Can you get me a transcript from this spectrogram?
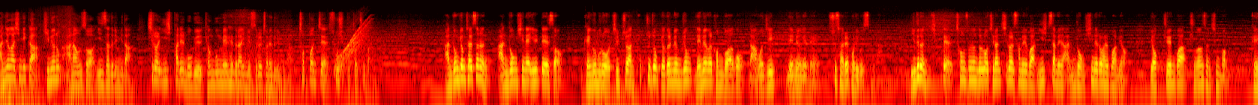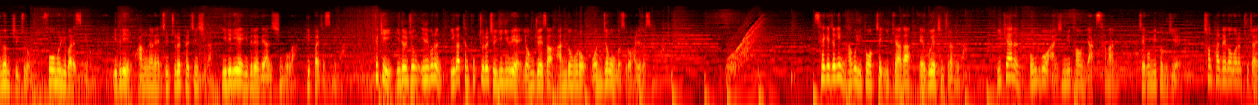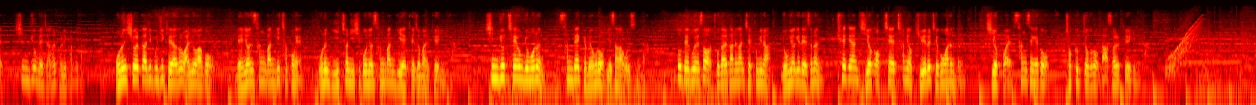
안녕하십니까 김현욱 아나운서 인사드립니다. 7월 28일 목요일 경북매일 헤드라인 뉴스를 전해드립니다. 첫 번째 소식부터 출발합니다. 안동경찰서는 안동 시내 일대에서 굉음으로 질주한 폭주족 8명 중 4명을 검거하고 나머지 4명에 대해 수사를 벌이고 있습니다. 이들은 10대 청소년들로 지난 7월 3일과 23일 안동 시내를 활보하며 역주행과 중앙선 침범, 굉음 질주로 소음을 유발했으며 이들이 광란의 질주를 펼친 시간 1일이에 이들에 대한 신고가 빗발쳤습니다. 특히 이들 중 일부는 이 같은 폭주를 즐기기 위해 영주에서 안동으로 원정 온 것으로 알려졌습니다. 세계적인 가구 유통업체 이케아가 대구에 진출합니다. 이케아는 동구 안심뉴타운 약 4만 제곱미터 부지에 1,800억 원을 투자해 신규 매장을 건립합니다. 오는 10월까지 부지 계약을 완료하고 내년 상반기 착공해 오는 2025년 상반기에 개점할 계획입니다. 신규 채용 규모는 300여 명으로 예상하고 있습니다. 또 대구에서 조달 가능한 제품이나 용역에 대해서는 최대한 지역 업체에 참여 기회를 제공하는 등 지역과의 상생에도 적극적으로 나설 계획입니다.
